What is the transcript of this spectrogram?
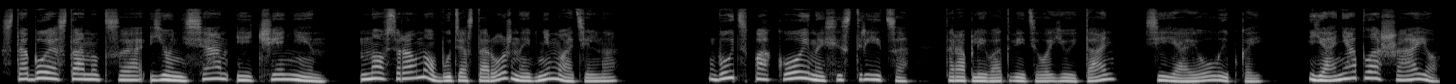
С тобой останутся Юньсян и Ченин, но все равно будь осторожна и внимательна». «Будь спокойна, сестрица», — торопливо ответила Юйтань, сияя улыбкой. «Я не оплошаю».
